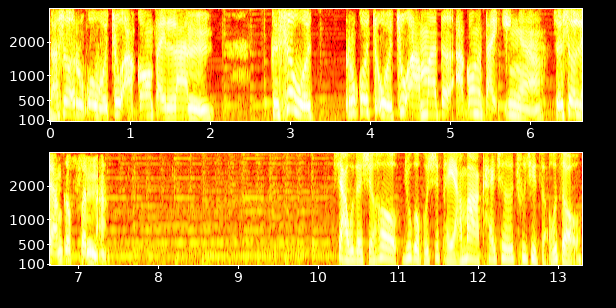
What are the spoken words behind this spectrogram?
他说如果我住阿公太烂，可是我如果我住阿妈的阿公太硬啊，所以说两个分啊。下午的时候，如果不是陪阿妈开车出去走走，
